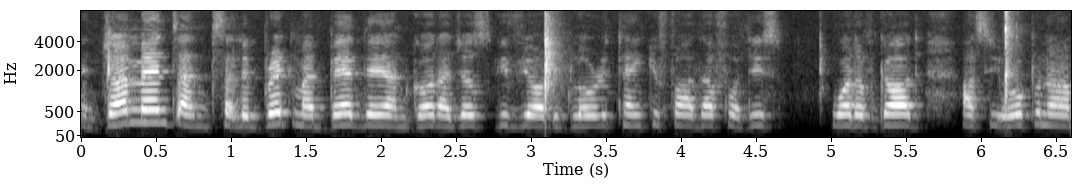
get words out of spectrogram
enjoyment and celebrate my birthday. And God, I just give you all the glory. Thank you, Father, for this word of God as you open our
